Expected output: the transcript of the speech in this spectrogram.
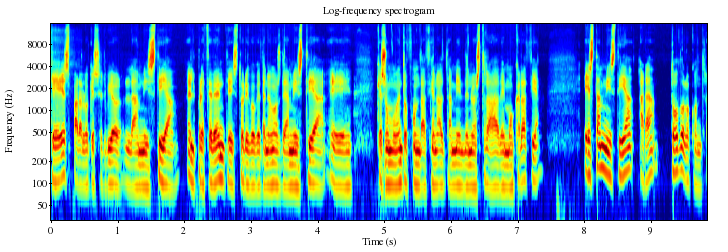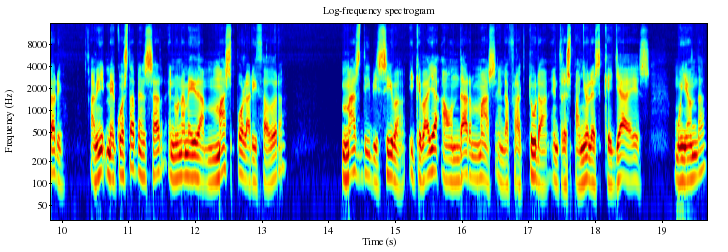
que es para lo que sirvió la amnistía, el precedente histórico que tenemos de amnistía, eh, que es un momento fundacional también de nuestra democracia, esta amnistía hará todo lo contrario. A mí me cuesta pensar en una medida más polarizadora, más divisiva y que vaya a ahondar más en la fractura entre españoles, que ya es muy honda,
